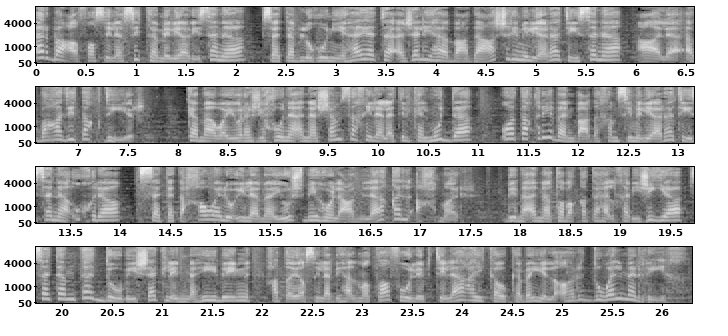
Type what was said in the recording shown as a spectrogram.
4.6 مليار سنة. ستبلغ نهاية أجلها بعد 10 مليارات سنة على أبعد تقدير. كما ويرجحون أن الشمس خلال تلك المدة وتقريبا بعد خمس مليارات سنة أخرى ستتحول إلى ما يشبه العملاق الأحمر. بما أن طبقتها الخارجية ستمتد بشكل مهيب حتى يصل بها المطاف لابتلاع كوكبي الأرض والمريخ.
